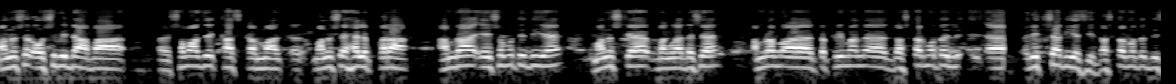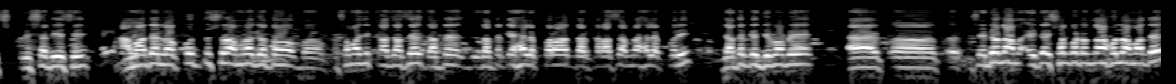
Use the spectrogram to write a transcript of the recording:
মানুষের অসুবিধা বা সামাজিক কাজকর্ম মানুষের হেল্প করা, আমরা এই সমিতি দিয়ে মানুষকে বাংলাদেশে আমরা তকরিমান দশটার মতো রিক্সা দিয়েছি, দশটার মতো রিক্সা দিয়েছি। আমাদের লক্ষ্য উদ্দেশ্য আমরা যত সামাজিক কাজ আছে, যাতে, যাদেরকে হেল্প করার দরকার আছে, আমরা হেল্প করি। যাদেরকে যেভাবে সেটা হলো এটাই সংগঠন না হলো আমাদের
